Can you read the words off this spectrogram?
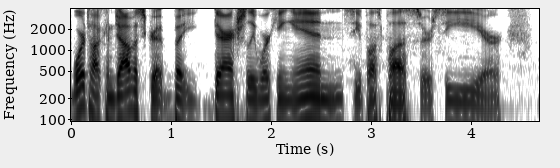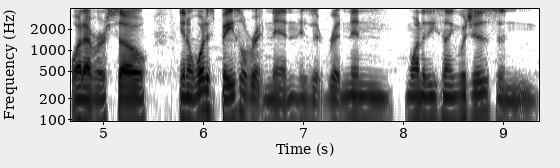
We're talking JavaScript, but they're actually working in C or C or whatever. So, you know, what is Bazel written in? Is it written in one of these languages? And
